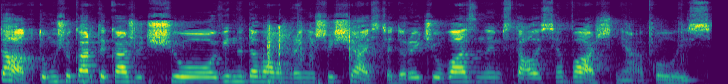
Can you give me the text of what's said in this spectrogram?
Так, тому що карти кажуть, що він не давав вам раніше щастя. До речі, у вас з ним сталася башня колись.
